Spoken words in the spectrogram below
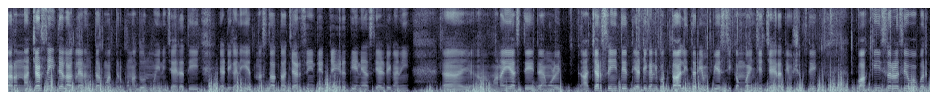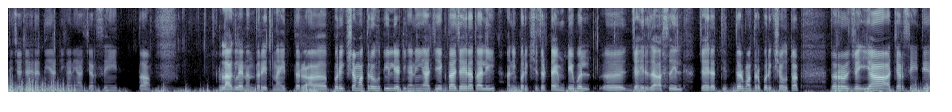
कारण आचारसंहिता लागल्यानंतर मात्र पुन्हा दोन महिने जाहिराती या ठिकाणी येत नसतात. आचारसंहितेत जाहिराती येण्यास या ठिकाणी मनाई असते. त्यामुळे आचारसंहितेत या ठिकाणी फक्त आली तर एम पी एस सी कंबाईनचीच जाहिरात येऊ शकते. बाकी सरळ सेवा भरतीच्या जाहिराती या ठिकाणी आचारसंहिता लागल्यानंतर येत नाहीत. तर परीक्षा मात्र होतील या ठिकाणी. आज एकदा जाहिरात आली आणि परीक्षेचं टाईमटेबल जाहीर जा असेल जाहिरातीत तर मात्र परीक्षा होतात. तर ज या आचारसंहिते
